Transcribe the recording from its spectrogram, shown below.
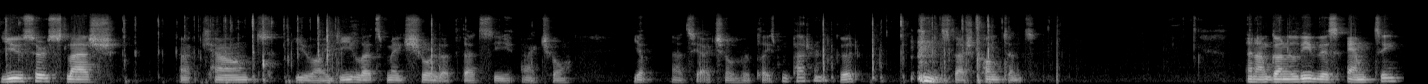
user slash account UID. Let's make sure that that's the actual, yep, that's the actual replacement pattern. Good. slash content. And I'm going to leave this empty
